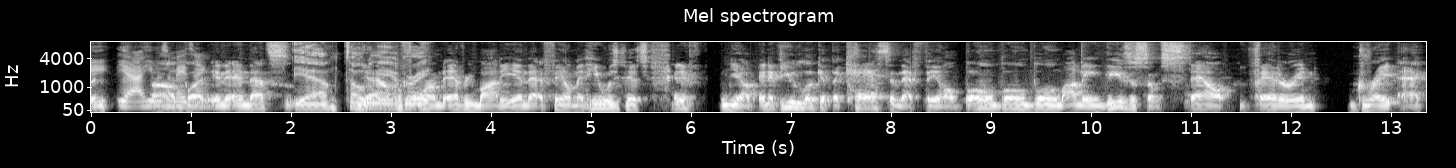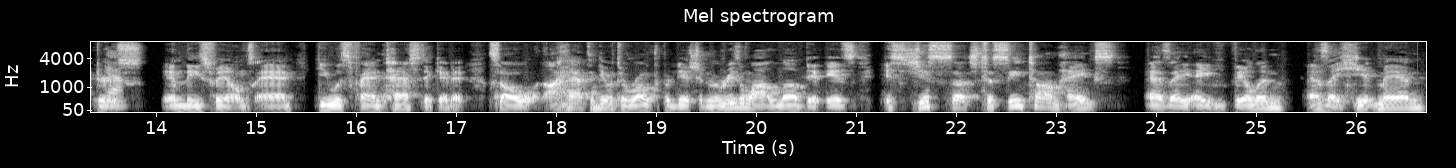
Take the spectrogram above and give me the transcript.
everybody. Yeah, he was Uh, amazing. But, and, and that's Yeah, totally yeah, agree. outperformed everybody in that film, and he was just and if yeah, and if you look at the cast in that film, boom, boom, boom. I mean, these are some stout, veteran, great actors in these films, and he was fantastic in it. So I had to give it to Road to Perdition. The reason why I loved it is it's just such to see Tom Hanks as a, a villain, as a hitman.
